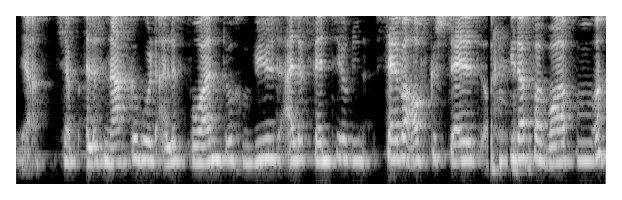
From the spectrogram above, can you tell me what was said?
ja, ich habe alles nachgeholt, alle Foren durchwühlt, alle Fantheorien selber aufgestellt und wieder verworfen.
